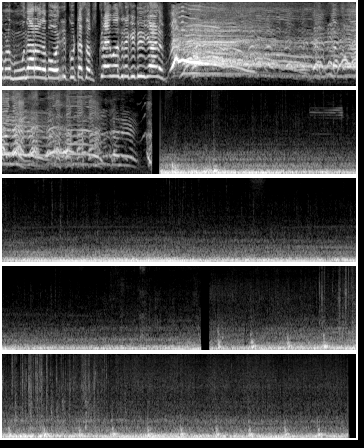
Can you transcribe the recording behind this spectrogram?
നമ്മൾ മൂന്നാർ വന്നപ്പോ ഒരു കൂട്ടം സബ്സ്ക്രൈബേഴ്സിനെ കിട്ടിയിരിക്കുകയാണ്.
